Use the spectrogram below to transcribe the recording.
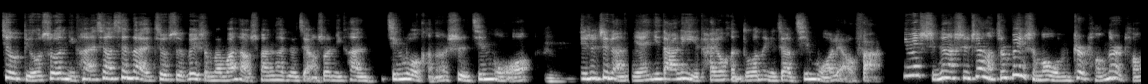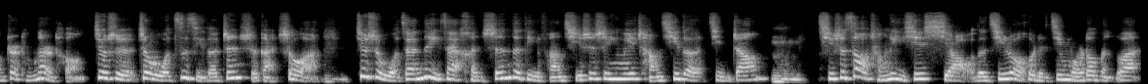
就比如说，你看，像现在就是为什么王小川他就讲说，你看经络可能是筋膜，嗯其实这两年意大利它有很多那个叫筋膜疗法，因为实际上是这样，就是为什么我们这儿疼那儿疼，这儿疼那儿疼，就是就是我自己的真实感受啊，嗯就是我在内在很深的地方，其实是因为长期的紧张，嗯其实造成了一些小的肌肉或者筋膜的紊乱，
